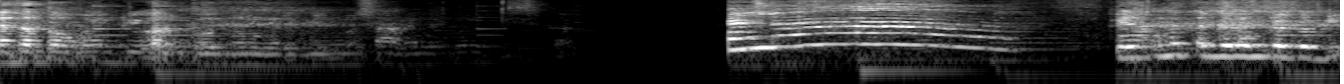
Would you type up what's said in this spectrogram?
Pinatato ko yung QR code nung nireveal mo sa akin. Hello! Kaya ako natagalan kagabi.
